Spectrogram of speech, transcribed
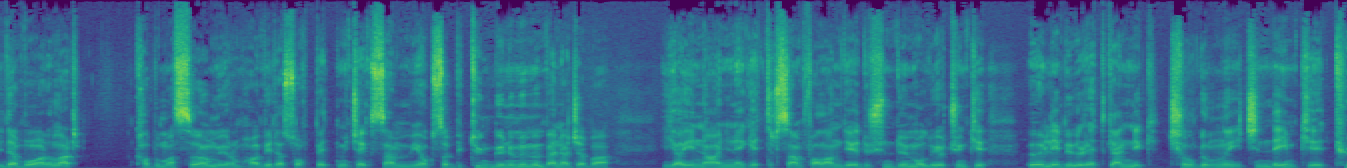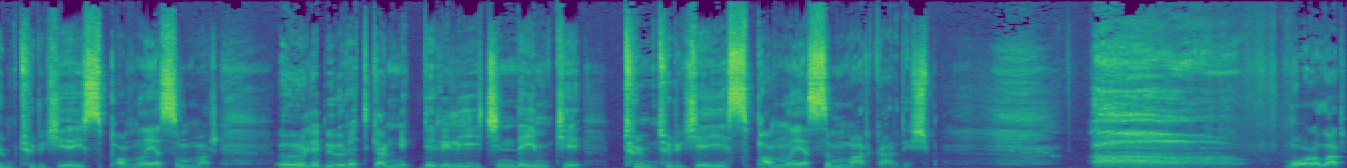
Bir de bu aralar kabıma sığamıyorum. Habire sohbet mi çeksem mi yoksa bütün günümü mü ben acaba yayın haline getirsem falan diye düşündüğüm oluyor. Çünkü öyle bir üretkenlik çılgınlığı içindeyim ki tüm Türkiye'yi spamlayasım var. Öyle bir üretkenlik deliliği içindeyim ki tüm Türkiye'yi spamlayasım var kardeşim. Bu aralar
